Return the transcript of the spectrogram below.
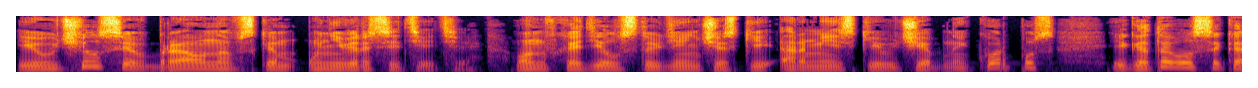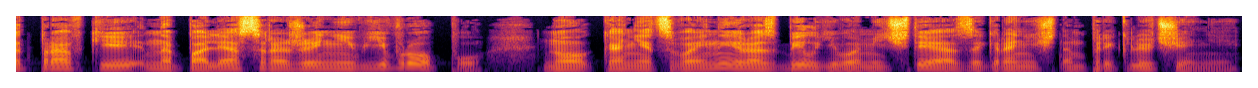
и учился в Брауновском университете. Он входил в студенческий армейский учебный корпус и готовился к отправке на поля сражений в Европу, но конец войны разбил его мечты о заграничном приключении.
